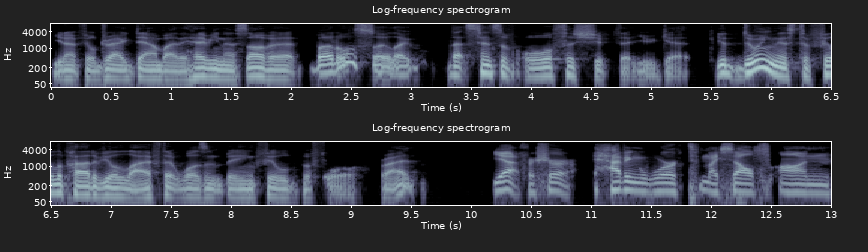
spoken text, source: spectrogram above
you don't feel dragged down by the heaviness of it. But also, like that sense of authorship that you get. You're doing this to fill a part of your life that wasn't being filled before, right? Yeah, for sure. Having worked myself on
